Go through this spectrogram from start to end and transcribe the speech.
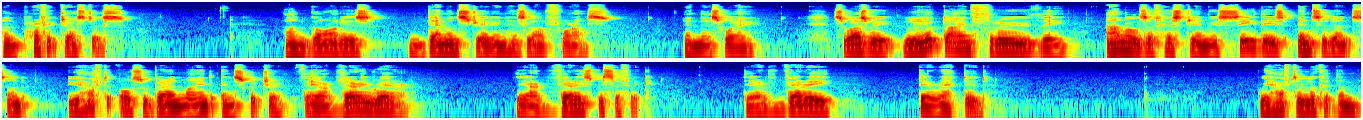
and perfect justice. And God is demonstrating his love for us in this way. So, as we look down through the annals of history and we see these incidents, and you have to also bear in mind in Scripture, they are very rare, they are very specific, they are very directed. We have to look at them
